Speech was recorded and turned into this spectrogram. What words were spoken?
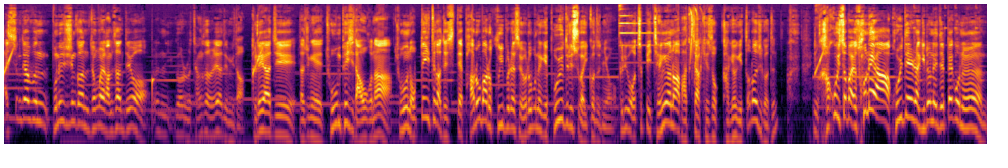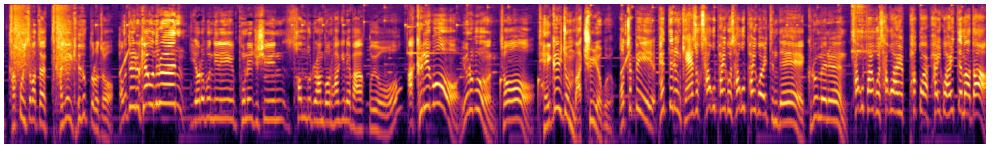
아, 시청자분 보내주신 건 정말 감사한데요. 이걸로 장사를 해야 됩니다. 그래야지 나중에 좋은 펫이 나오거나 좋은 업데이트가 됐을 때 바로바로 구입을 해서 여러분에게 보여드릴 수가 있거든요. 그리고 어차피 쟁여놔 봤자 계속 가격이 떨어지거든. 갖고 있어봐요 손해야. 골드락 이런 애들 빼고는 갖고 있어봤자 가격이 계속 떨어져. 아무튼 이렇게 오늘은 여러분들이 보내주신 선물을 한번 확인해 봤고요. 아 그리고 여러분 저 덱을 좀 맞추려고요. 어차피 펫들은 계속 사고 팔고 사고 팔고 할 텐데 그러면은 사고 팔고 사고 할, 팔고 팔고 할 때마다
